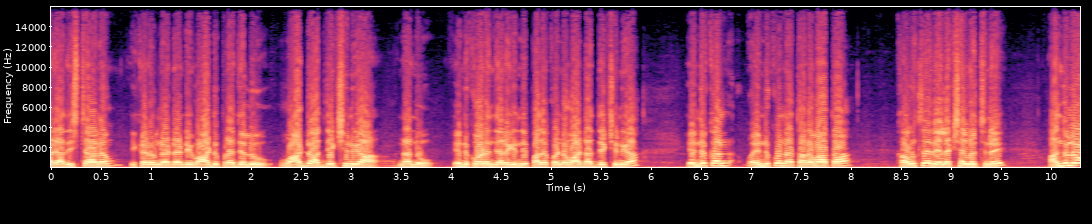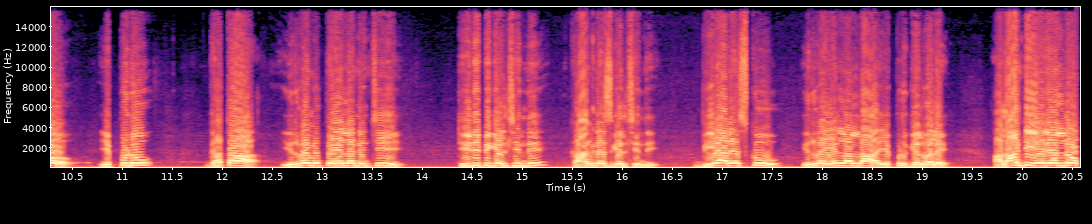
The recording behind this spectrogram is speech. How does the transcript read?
మరి అధిష్టానం ఇక్కడ ఉన్నటువంటి వార్డు ప్రజలు వార్డు అధ్యక్షునిగా నన్ను ఎన్నుకోవడం జరిగింది పదకొండవ వార్డు అధ్యక్షునిగా. ఎన్నుక ఎన్నుకున్న తర్వాత కౌన్సిలర్ ఎలక్షన్లు వచ్చినాయి. అందులో ఎప్పుడు గత ఇరవై ముప్పై ఏళ్ళ నుంచి టీడీపీ గెలిచింది కాంగ్రెస్ గెలిచింది. బీఆర్ఎస్కు ఇరవై ఏళ్ళల్లా ఎప్పుడు గెలవలే. అలాంటి ఏరియాల్లో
